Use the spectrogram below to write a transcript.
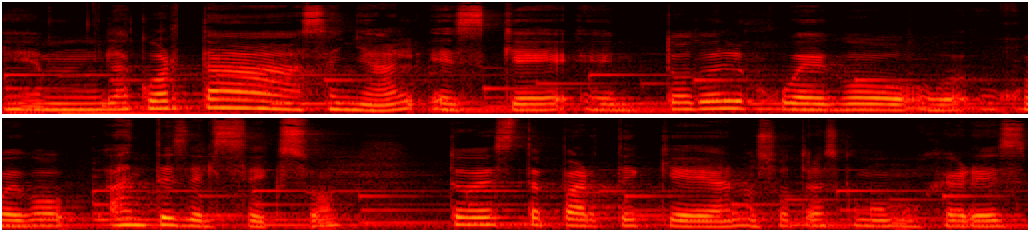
Em, la cuarta señal es que en todo el juego juego antes del sexo, toda esta parte que a nosotras como mujeres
